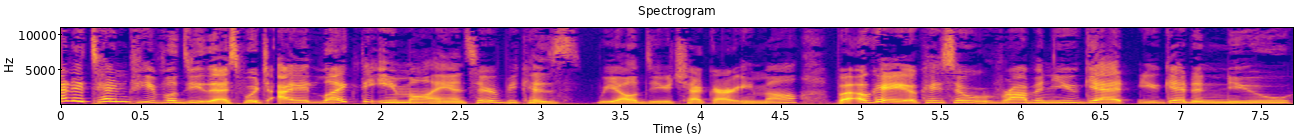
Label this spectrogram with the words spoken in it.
out of ten people do this, which I like the email answer because we all do check our email. But okay, okay, so Robin, you get you get a new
